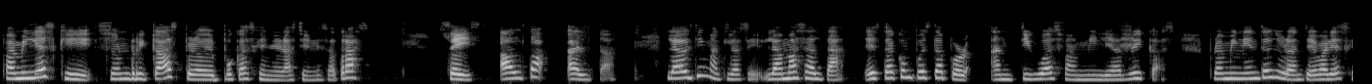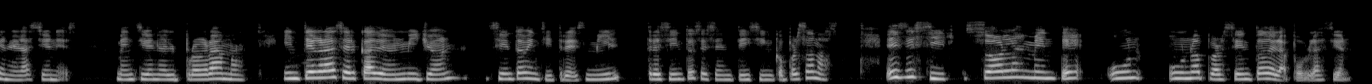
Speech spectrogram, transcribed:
Familias que son ricas pero de pocas generaciones atrás. 6. Alta, alta. La última clase, la más alta, está compuesta por antiguas familias ricas, prominentes durante varias generaciones. Menciona el programa. Integra cerca de 1.123.365 personas, es decir, solamente un 1% de la población.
